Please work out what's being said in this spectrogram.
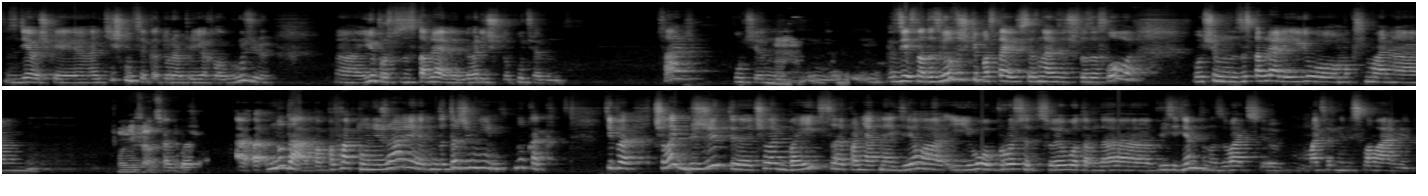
с девочкой-айтишницей, которая приехала в Грузию. Э, ее просто заставляли говорить, что Путин царь, Путин... Здесь надо звездочки поставить, все знают, что за слово. В общем, заставляли ее максимально... Унижаться. Как бы, а, а, ну да, по, по факту унижали, даже не, ну как, типа человек бежит, э, человек боится, понятное дело, и его просят своего там, да, президента называть э, матерными словами.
